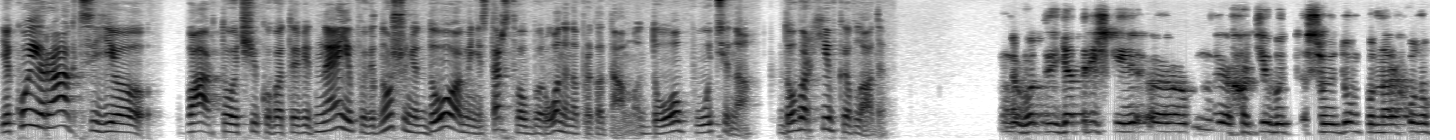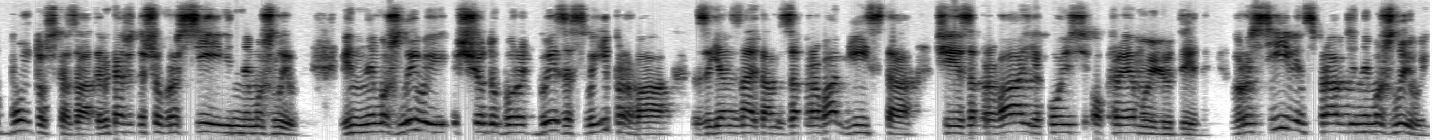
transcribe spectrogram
Якої реакції варто очікувати від неї по відношенню до Міністерства оборони, наприклад, там до Путіна, до верхівки влади? От я трішки е, хотів би свою думку на рахунок бунту сказати. Ви кажете, що в Росії він неможливий. Він неможливий щодо боротьби за свої права, за я не знаю, там за права міста чи за права якоїсь окремої людини. В Росії він справді неможливий,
